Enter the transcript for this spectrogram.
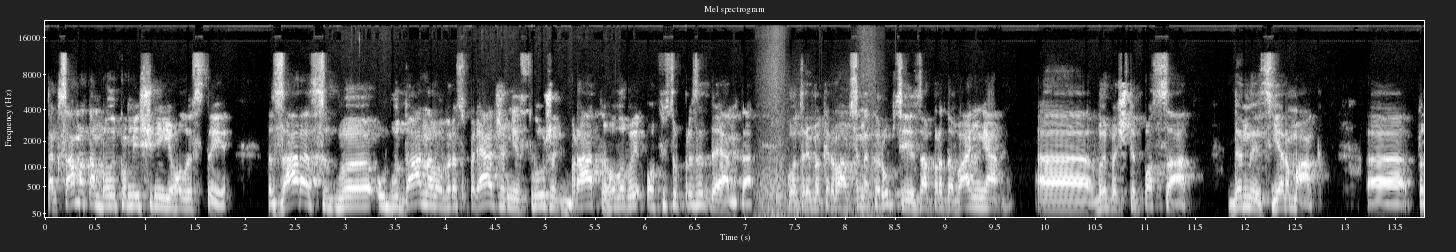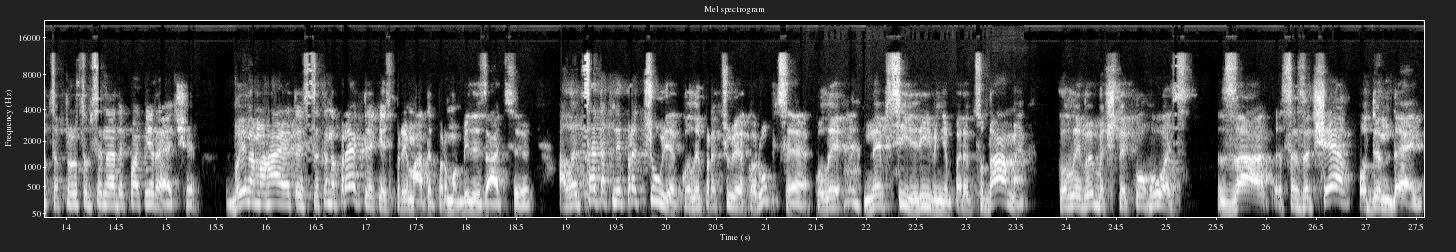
Так само там були поміщені його листи. Зараз в у Буданова в розпорядженні служить брат голови офісу президента, котрий викривався на корупції за продавання, е, вибачте, посад Денис Єрмак. Е, то це просто все неадекватні речі. Ви намагаєтесь законопроекти якісь приймати про мобілізацію, але це так не працює, коли працює корупція, коли не всі рівні перед судами, коли, вибачте, когось за СЗЧ один день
